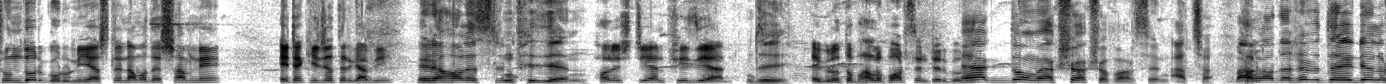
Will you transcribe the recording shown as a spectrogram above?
সুন্দর গরু নিয়ে আসলেন আমাদের সামনে। এটা কি জাতের গাভী? এটা হলস্টিন ফিজিয়ান। হলিস্টিয়ান ফ্রিজিয়ান জি। এগুলো তো ভালো পার্সেন্টের গরু। একদম একশো একশো পার্সেন্ট আচ্ছা। বাংলাদেশের ভিতরে এটা হলো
